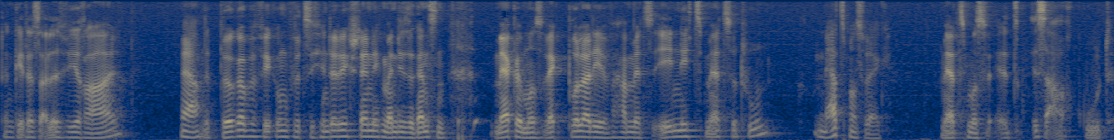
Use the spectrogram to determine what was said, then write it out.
dann geht das alles viral. ja. Eine Bürgerbewegung wird sich hinter dich stellen. Ich meine, diese ganzen Merkel muss wegbrüller, die haben jetzt eh nichts mehr zu tun. Merz muss weg. Merz muss, ist auch gut.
